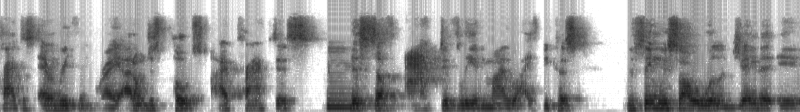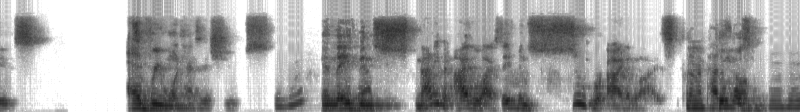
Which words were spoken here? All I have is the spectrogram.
practice everything right i don't just post i practice mm. this stuff actively in my life because the thing we saw with will and jada is everyone has issues mm-hmm. and they've yeah. been not even idolized they've been super idolized on a pedestal, almost mm-hmm.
